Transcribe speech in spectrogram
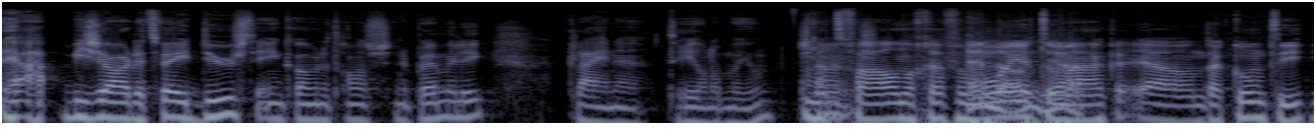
ja, bizar, de twee duurste inkomende transfers in de Premier League. Kleine 300 miljoen. Om het verhaal nog even En mooier dan, te ja. maken. Ja, want daar komt hij.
